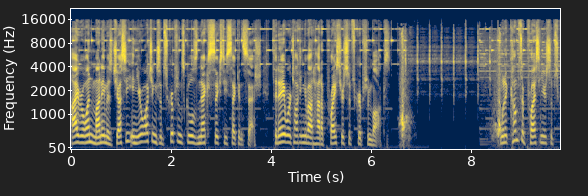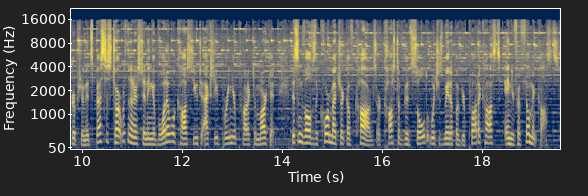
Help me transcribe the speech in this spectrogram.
Hi everyone, my name is Jesse and you're watching Subscription School's next 60 second sesh. Today we're talking about how to price your subscription box. When it comes to pricing your subscription, it's best to start with an understanding of what it will cost you to actually bring your product to market. This involves the core metric of COGS, or cost of goods sold, which is made up of your product costs and your fulfillment costs.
